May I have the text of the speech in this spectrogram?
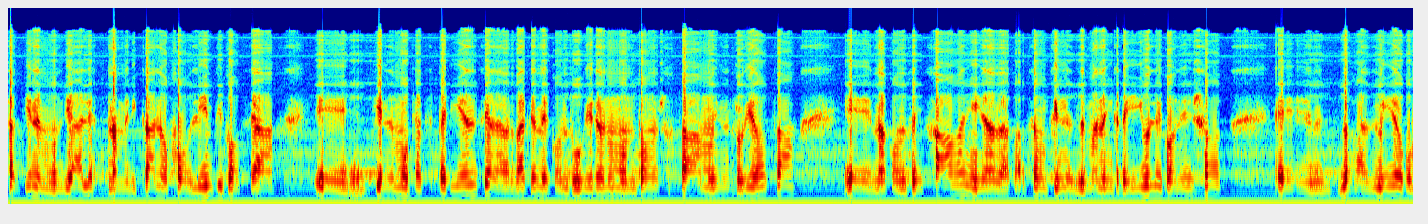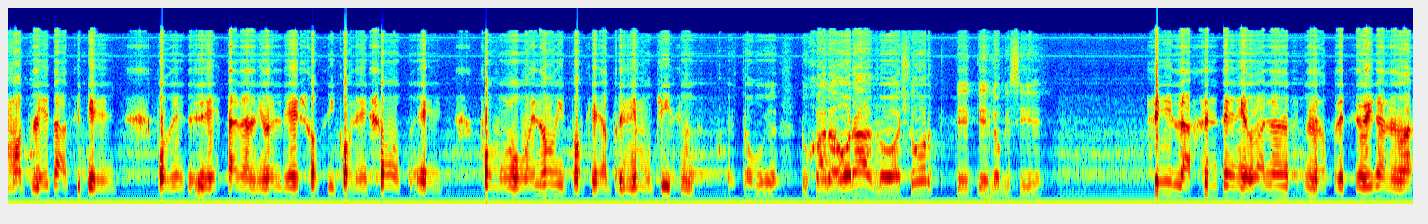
ya tienen mundiales, panamericanos, Juegos Olímpicos, o sea, eh, tienen mucha experiencia. La verdad que me contuvieron un montón, yo estaba muy nerviosa, eh, me aconsejaban y nada, pasé un fin de semana increíble con ellos. Eh, los admiro como atleta, así que poder estar al nivel de ellos y con ellos fue muy bueno y porque aprendí muchísimo. Está muy bien. Luján, ahora, Nueva York, ¿qué, qué es lo que sigue? Sí, la gente de New Balance me ofreció ir a Nueva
